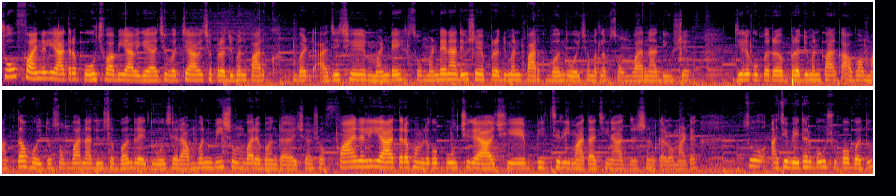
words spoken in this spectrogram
સો ફાઇનલી આ તરફ પહોંચવા બી આવી ગયા છે. વચ્ચે આવે છે પ્રદ્યુમન પાર્ક, બટ આજે છે મંડે, સો મંડેના દિવસે પ્રદ્યુમન પાર્ક બંધ હોય છે, મતલબ સોમવારના દિવસે. જે લોકો પર પ્રદ્યુમન પાર્ક આવવા માંગતા હોય તો સોમવારના દિવસે બંધ રહેતું હોય છે. રામવન બી સોમવારે બંધ રહે છે. સો ફાઇનલી આ તરફ અમે લોકો પહોંચી ગયા છીએ ભીચરી માતાજીના દર્શન કરવા માટે. સો આજે વેધર બહુ સુપર હતું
